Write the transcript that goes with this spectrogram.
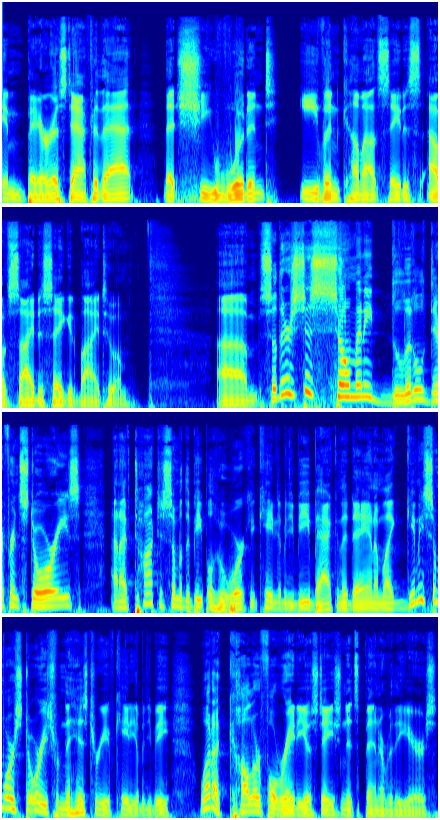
embarrassed after that that she wouldn't even come outside to, outside to say goodbye to him. Um, so there's just so many little different stories, and I've talked to some of the people who work at KWB back in the day, and I'm like, give me some more stories from the history of KWB. What a colorful radio station it's been over the years,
